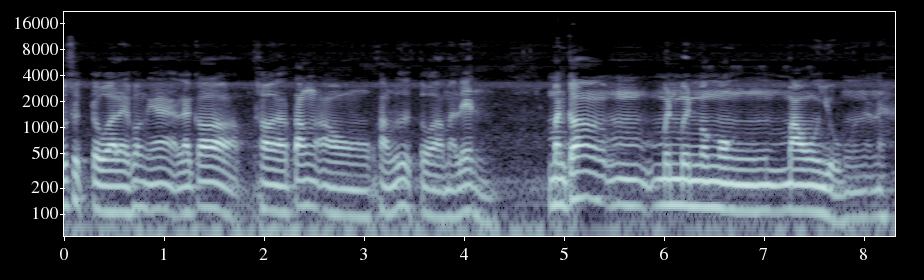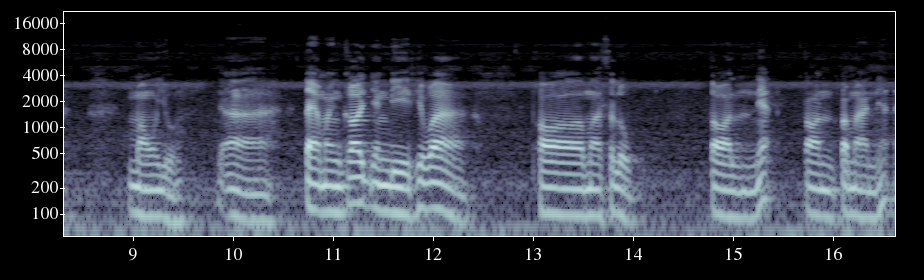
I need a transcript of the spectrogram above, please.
รู้สึกตัวอะไรพวกเนี้ยแล้วก็พอต้องเอาความรู้สึกตัวมาเล่น มันก็มึนๆงงๆเมาอยู่เหมือนกันนะเมาอยู่แต่มันก็ยังดีที่ว่าพอมาสรุปตอนเนี้ยตอนประมาณเนี้ย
